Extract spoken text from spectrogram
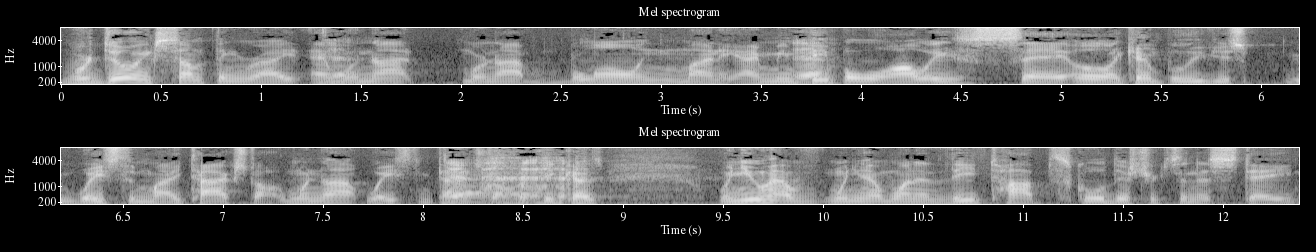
we're doing something right and Yeah. we're not, we're not blowing money. I mean, Yeah. people will always say, oh, I can't believe you s- wasted my tax dollar. We're not wasting tax Yeah. dollars because when you have, when you have one of the top school districts in the state,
